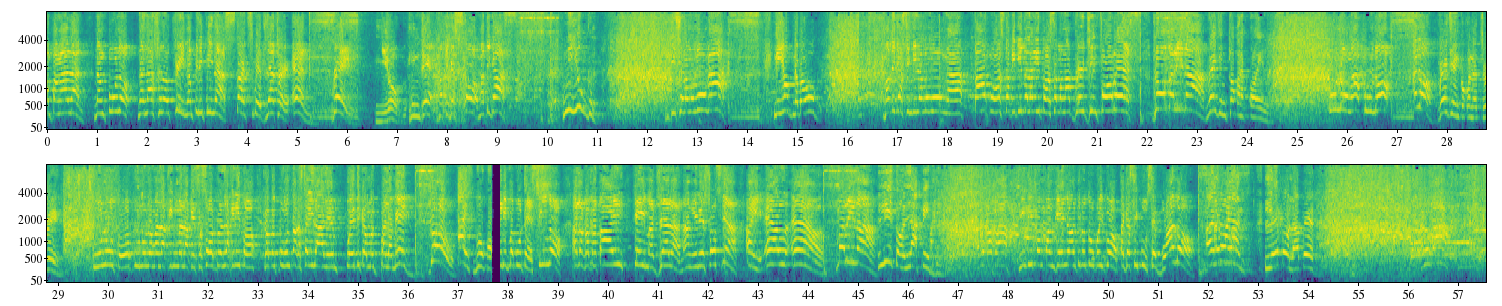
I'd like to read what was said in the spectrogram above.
ang pangalan ng puno na national tree ng Pilipinas? Starts with letter N. Ray. Niyog. Hindi. Matigas to. Matigas. Niyug! Hindi siya namumunga. Niyog na baog. Matigas, hindi namumunga. Tapos, nakikita lang ito sa mga virgin forest. Go, Marina! Virgin coconut oil. Puno nga, puno! Ano? Virgin coconut tree. Puno to, puno na malaking malaki. Sa sobrang laki nito, kapag pumunta ka sa ilalim, pwede kang magpalamig. Go! Ice buko. Inig mabuti, sino ang nakapatay kay Magellan? Ang initials niya ay LL. Marina! Lito lapid. Ano ka ba? Hindi Pampanggenyo ang tinutukoy ko. Taga Cebu, Cebuano. Alam Ano? mo yan. Leto, lapid. Ano ba?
